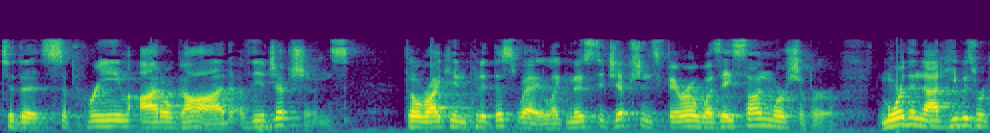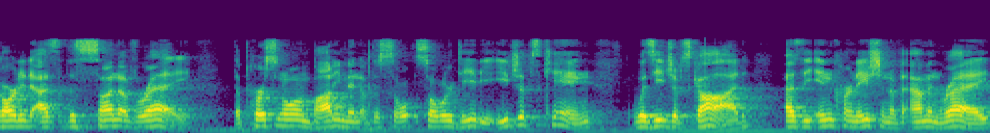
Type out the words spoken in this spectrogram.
to the supreme idol god of the Egyptians. Phil Ryken put it this way like most Egyptians, Pharaoh was a sun worshiper. More than that, he was regarded as the son of Re, the personal embodiment of the solar deity. Egypt's king was Egypt's god. As the incarnation of Amun Re,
